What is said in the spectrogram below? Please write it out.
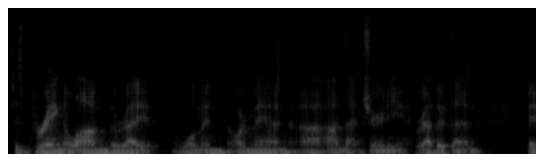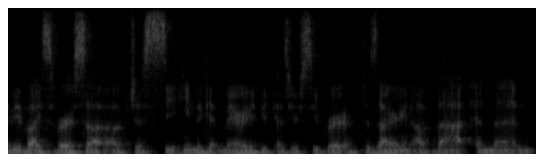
just bring along the right woman or man uh, on that journey rather than maybe vice versa of just seeking to get married because you're super desiring of that and then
